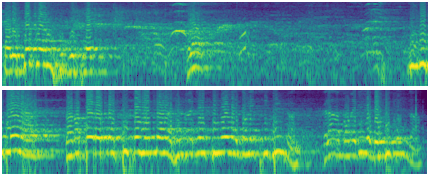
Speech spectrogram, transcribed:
Sur le podium, s'il vous plaît. Alors, s'il vous plaît, là, par rapport au capitaine, j'aimerais bien que tout le monde aille dans les tribunes. Parce que là, à mon avis, il y a beaucoup de monde. là.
